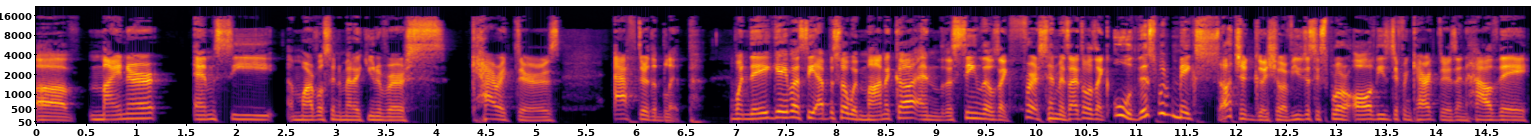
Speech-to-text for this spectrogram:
of minor MC Marvel Cinematic Universe characters after the blip. When they gave us the episode with Monica and the scene that was like first 10 minutes, I thought it was like, oh, this would make such a good show if you just explore all these different characters and how they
